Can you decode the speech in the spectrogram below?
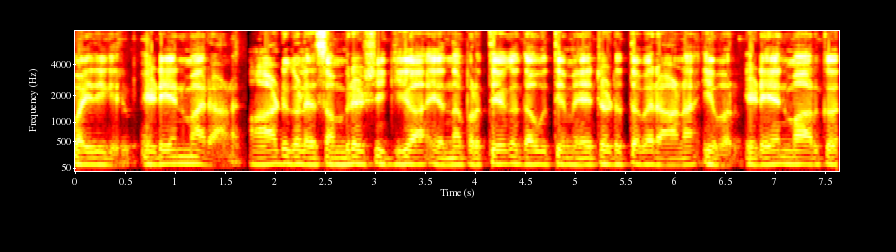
വൈദികരും. ഇടയന്മാരാണ് ആടുകളെ സംരക്ഷിക്കുക എന്ന പ്രത്യേക ദൗത്യം ഏറ്റെടുത്തവരാണ് ഇവർ. ഇടയന്മാർക്ക്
